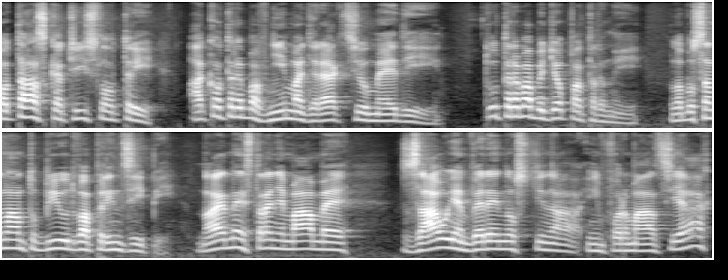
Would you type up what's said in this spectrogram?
Otázka číslo 3. Ako treba vnímať reakciu médií? Tu treba byť opatrný, lebo sa nám tu bijú dva princípy. Na jednej strane máme záujem verejnosti na informáciách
